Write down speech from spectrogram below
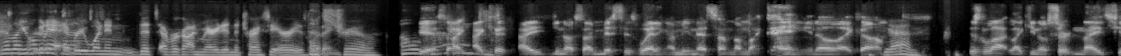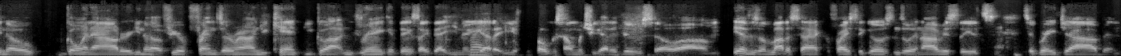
Like, You've oh been at God. everyone in that's ever gotten married in the tri-state areas That's wedding. true. Oh Yeah, so I, I could, I, you know, so I missed his wedding. I mean, that's something I'm like, dang, you know, like, um, Yeah. there's a lot like you know certain nights you know going out or you know if your friends are around you can't you go out and drink and things like that you know Right. you gotta you gotta focus on what you gotta do so um yeah there's a lot of sacrifice that goes into it and obviously it's it's a great job and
